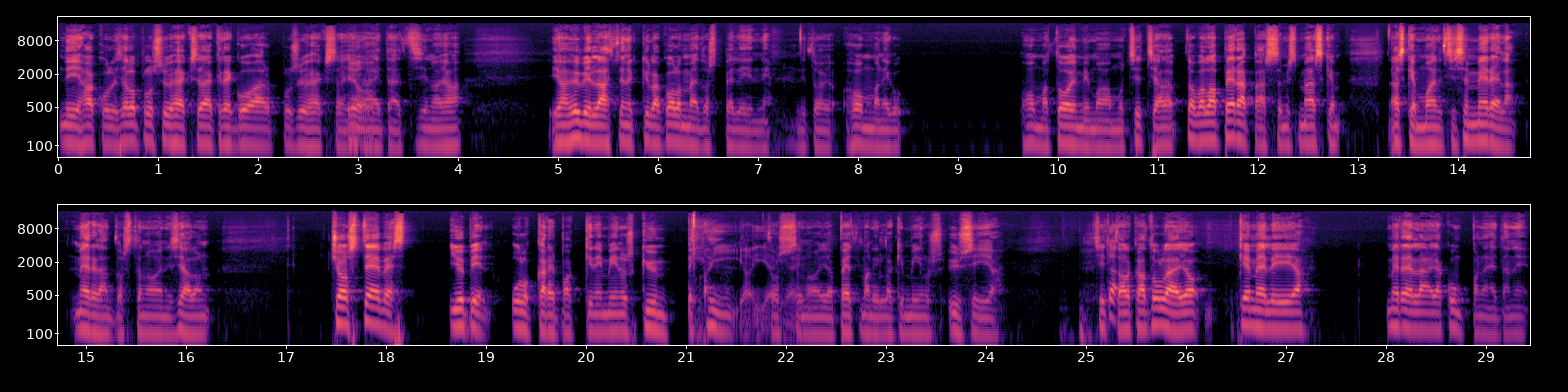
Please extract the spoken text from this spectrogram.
Niin, Hakuli. Siellä on plus yhdeksän ja Gregoire plus yhdeksän ja näitä. Että siinä on ihan, ihan hyvin lähtenyt kyllä 13 peliin, niin, niin toi homma, niinku, homma toimimaan. Mutta sitten siellä tavallaan peräpäässä, mistä mä äsken, äsken mainitsin sen Merelä, Merelän tuosta noin, niin siellä on Josh Teves, Jypin ulkkaripakki, niin miinus kymppi Ai, ai, ai, tuossa noin, ja Petmanillakin miinus ysi. Ja sitten alkaa tulee jo Kemeliä ja Merelää ja kumppaneita, niin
